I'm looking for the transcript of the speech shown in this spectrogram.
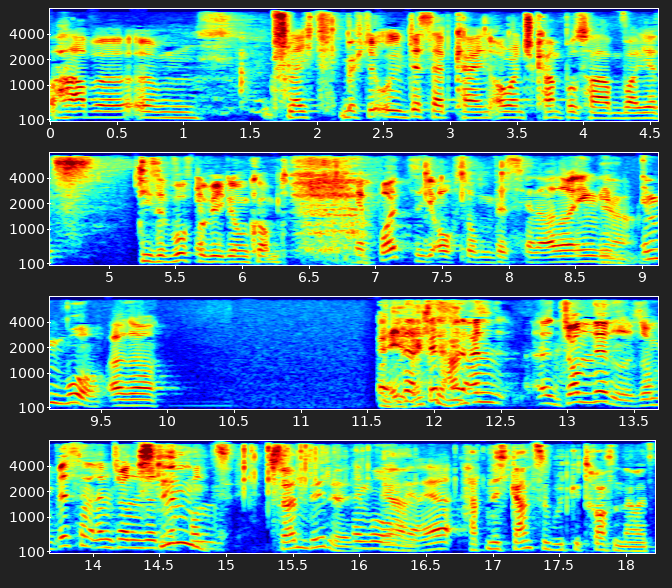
habe, ähm, vielleicht möchte Ulm deshalb keinen Orange Campus haben, weil jetzt diese Wurfbewegung er, kommt. Er beugt sich auch so ein bisschen, also irgendwie ja. im Wurf, also erinnert ein bisschen Hand? an äh, John Little, so ein bisschen an John Little. Stimmt, John Little, Wurf, ja. Ja, Hat nicht ganz so gut getroffen damals.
